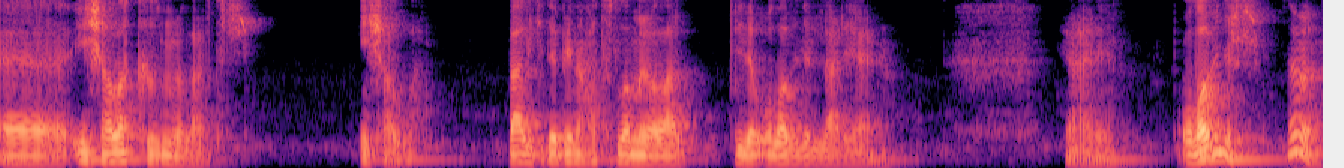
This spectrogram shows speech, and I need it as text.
Ee, inşallah kızmıyorlardır. İnşallah. Belki de beni hatırlamıyorlar bile olabilirler yani. Yani olabilir değil mi?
